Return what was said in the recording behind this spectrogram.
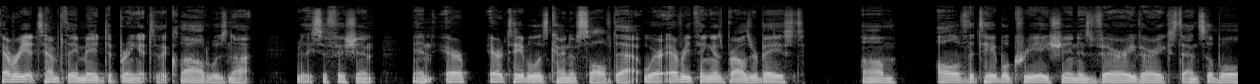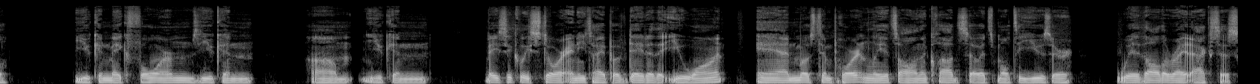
every attempt they made to bring it to the cloud was not really sufficient. And Air Airtable has kind of solved that, where everything is browser based. Um, all of the table creation is very, very extensible. You can make forms. You can, um, you can basically store any type of data that you want. And most importantly, it's all in the cloud. So it's multi-user with all the right access,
